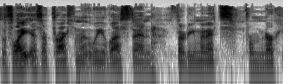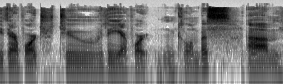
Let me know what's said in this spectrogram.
The flight is approximately less than 30 minutes from Newark Airport to the airport in Columbus. Um,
